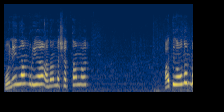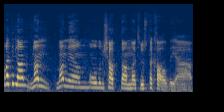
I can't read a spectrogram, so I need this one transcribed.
Oynayın lan buraya. Adamda şattan var. Hadi oğlum hadi lan. Lan lan ya oğlum şattan Nautilus'ta kaldı ya.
